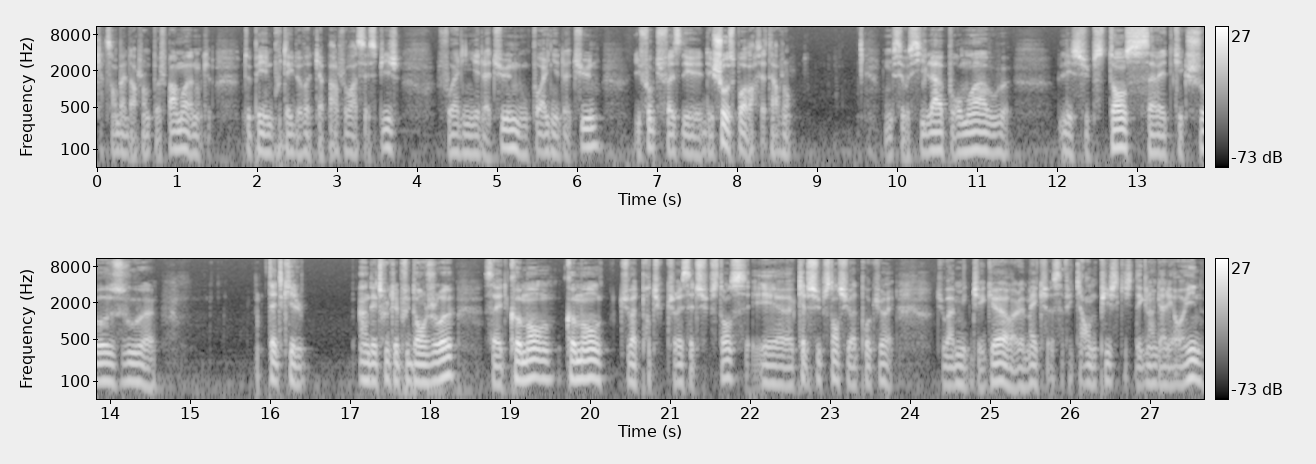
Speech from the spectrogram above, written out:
400 balles d'argent de poche par mois, donc te payer une bouteille de vodka par jour à 16 piges, faut aligner de la thune, donc pour aligner de la thune, il faut que tu fasses des choses pour avoir cet argent. Donc c'est aussi là pour moi où les substances, ça va être quelque chose où peut-être qui est un des trucs les plus dangereux, ça va être comment, comment tu vas te procurer cette substance et euh, quelle substance tu vas te procurer. Tu vois, Mick Jagger, le mec, ça fait 40 piges qui se déglingue à l'héroïne.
